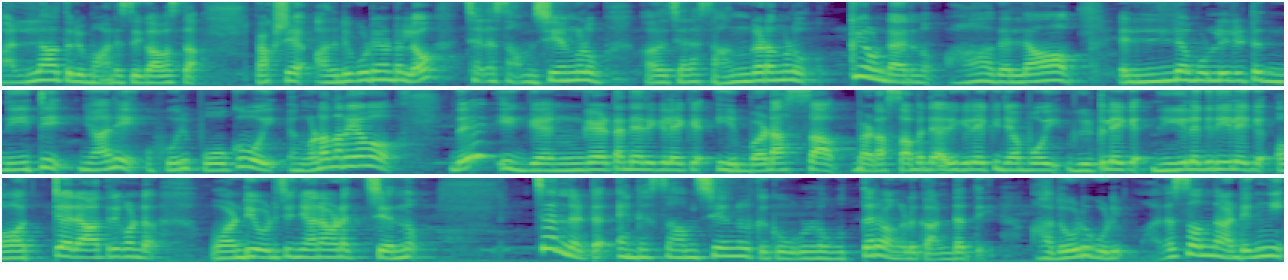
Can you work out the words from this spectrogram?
വല്ലാത്തൊരു മാനസികാവസ്ഥ. പക്ഷേ അതിന്റെ കൂടെ ഉണ്ടല്ലോ ചില സംശയങ്ങളും ചില സങ്കടങ്ങളും ഒക്കെ ഉണ്ടായിരുന്നു ആ അതെല്ലാം എല്ലാം ഉള്ളിലിട്ട് നീറ്റി ഞാനേ ഒരു പോക്ക് പോയി. എങ്ങോട്ടാണെന്നറിയാവോ? ദേ ഈ ഗംഗേട്ടന്റെ അരികിലേക്ക് ഈ ബഡസാബ് ബഡസാബിന്റെ അരികിലേക്ക് ഞാൻ പോയി. വീട്ടിലേക്ക് നീലഗിരിയിലേക്ക് ഒറ്റ രാത്രി കൊണ്ട് വണ്ടി ഓടിച്ച് ഞാൻ അവിടെ ചെന്നു. ചെന്നിട്ട് എന്റെ സംശയങ്ങൾക്കൊക്കെ ഉള്ള ഉത്തരം അങ്ങോട്ട് കണ്ടെത്തി. അതോടുകൂടി മനസ്സൊന്ന് അടുങ്ങി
